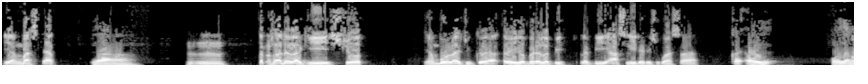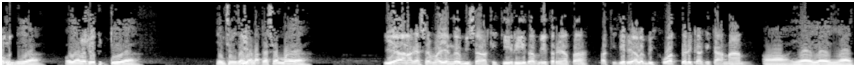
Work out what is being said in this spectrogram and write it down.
yang basket. Ya. Mm-mm. Terus ada lagi shoot yang bola juga, tapi gambarnya lebih lebih asli dari Subasa. Kayak oh oh yang Oh. ini ya. Oh yang lebih Shoot. gede ya. Yang ceritanya Iya. anak SMA ya. Iya anak SMA yang nggak bisa kaki kiri, tapi ternyata kaki kirinya lebih kuat dari kaki kanan. Ah, iya iya ingat.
